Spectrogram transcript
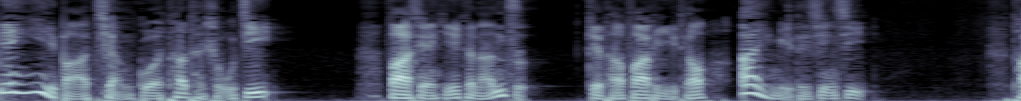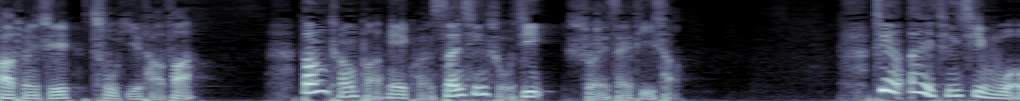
便一把抢过她的手机，发现一个男子给他发了一条暧昧的信息。他顿时醋意大发，当场把那款三星手机摔在地上。见爱情信物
